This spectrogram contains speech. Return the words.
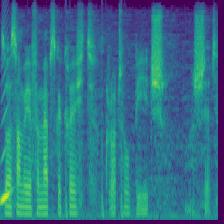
So, was haben wir hier für Maps gekriegt? Grotto Beach. Oh shit.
